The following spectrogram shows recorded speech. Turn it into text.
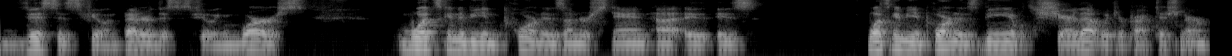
this is feeling better, this is feeling worse. What's going to be important is understand uh, is what's going to be important is being able to share that with your practitioner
